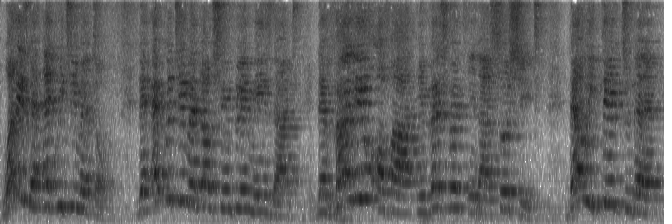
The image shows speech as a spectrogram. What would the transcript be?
What is the equity method? The equity method simply means that the value of our investment in the associate that we take to the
